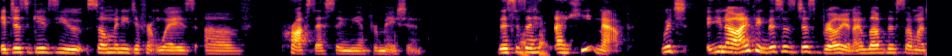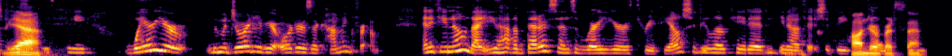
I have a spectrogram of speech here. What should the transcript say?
It just gives you so many different ways of processing the information. This is a, a heat map, which, you know, I think this is just brilliant. I love this so much because Yeah. you can see where your the majority of your orders are coming from. And if you know that, you have a better sense of where your 3PL should be located, you know, if it should be 100%.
